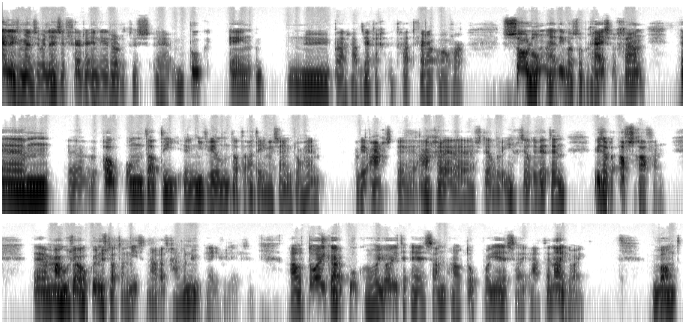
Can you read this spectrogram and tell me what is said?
lieve mensen, we lezen verder in Herodotus uh, boek 1, nu paragraaf 30. Het gaat verder over Solon, hè, die was op reis gegaan. Um, uh, ook omdat hij uh, niet wilde dat de Atheners zijn door hem weer aangestelde, ingestelde wetten weer zouden afschaffen. maar hoezo kunnen ze dat dan niet? Nou, dat gaan we nu even lezen. Autoikar uk esan autopoiesai Athenaioi. Want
